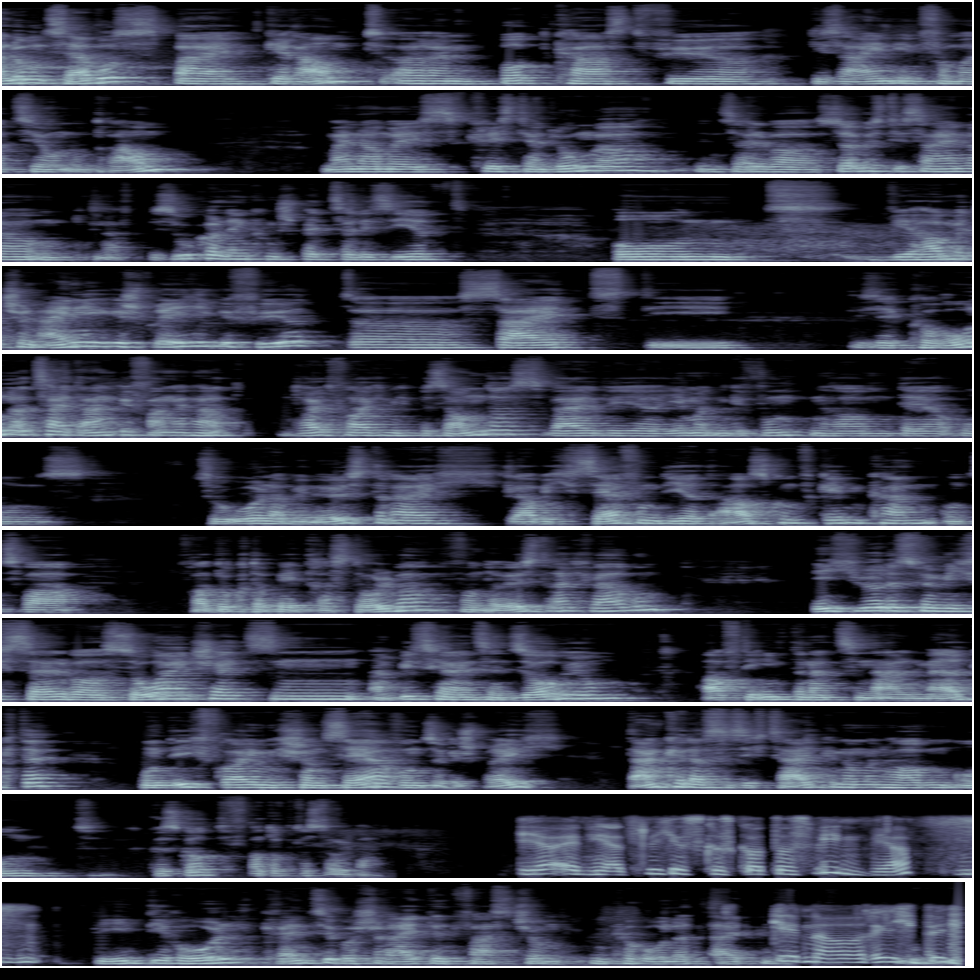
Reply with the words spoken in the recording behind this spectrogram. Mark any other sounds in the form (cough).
Hallo und Servus bei Geraumt, eurem Podcast für Design, Information und Raum. Mein Name ist Christian Lunger, bin selber Service Designer und bin auf Besucherlenkung spezialisiert. Und wir haben jetzt schon einige Gespräche geführt, äh, seit die, diese Corona-Zeit angefangen hat. Und heute freue ich mich besonders, weil wir jemanden gefunden haben, der uns zu Urlaub in Österreich, glaube ich, sehr fundiert Auskunft geben kann. Und zwar Frau Dr. Petra Stolber von der Österreich-Werbung. Ich würde es für mich selber so einschätzen, ein bisschen ein Sensorium auf die internationalen Märkte. Und ich freue mich schon sehr auf unser Gespräch. Danke, dass Sie sich Zeit genommen haben und grüß Gott, Frau Dr. Stolber. Ja, ein herzliches Grüß Gott aus Wien, ja. Wie in Tirol, grenzüberschreitend fast schon in Corona-Zeiten. Genau, richtig.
